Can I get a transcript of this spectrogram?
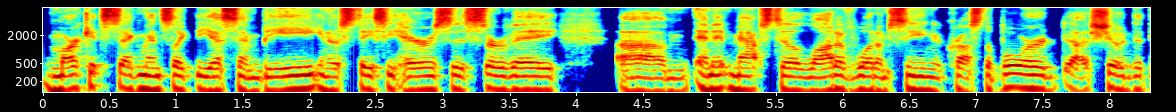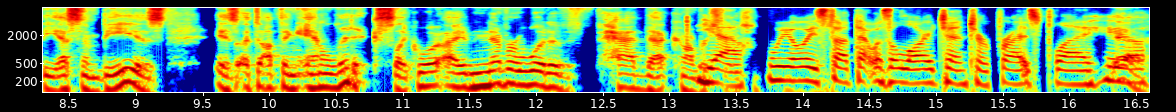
market segments like the SMB, you know, Stacey Harris's survey um, and it maps to a lot of what I'm seeing across the board. Uh, showed that the SMB is is adopting analytics. Like well, I never would have had that conversation. Yeah, we always thought that was a large enterprise play. Yeah, yeah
